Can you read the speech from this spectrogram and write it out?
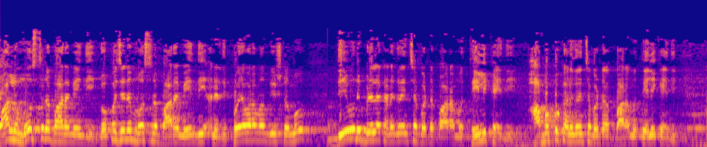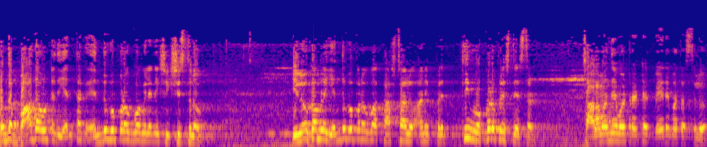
వాళ్ళు మోస్తున్న భారం ఏంది? గొప్ప జనం మోస్తున్న భారం ఏంది అనేది? పోయిన వారం మనం చూసినాము దేవుని బిడలకు అనుగ్రహించబడ్డ భారము తేలికైంది. హబకు అనుగ్రహించబడ్డ భారము తేలికైంది. కొంత బాధ ఉంటుంది ఎంత ఎందుకు ప్రభు వీళ్ళని శిక్షిస్తున్నావు? ఈ లోకంలో ఎందుకు ప్రభు కష్టాలు అని ప్రతి ఒక్కడు ప్రశ్నిస్తాడు. చాలా మంది ఏమంటారంటే వేరే మతస్థులు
